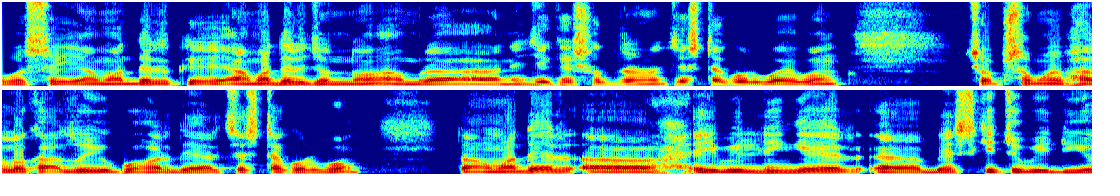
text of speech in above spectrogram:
অবশ্যই আমাদেরকে, আমাদের জন্য আমরা নিজেকে শুধরানোর চেষ্টা করব এবং সবসময় ভালো কাজই উপহার দেওয়ার চেষ্টা করব। তো আমাদের এই বিল্ডিং এর বেশ কিছু ভিডিও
